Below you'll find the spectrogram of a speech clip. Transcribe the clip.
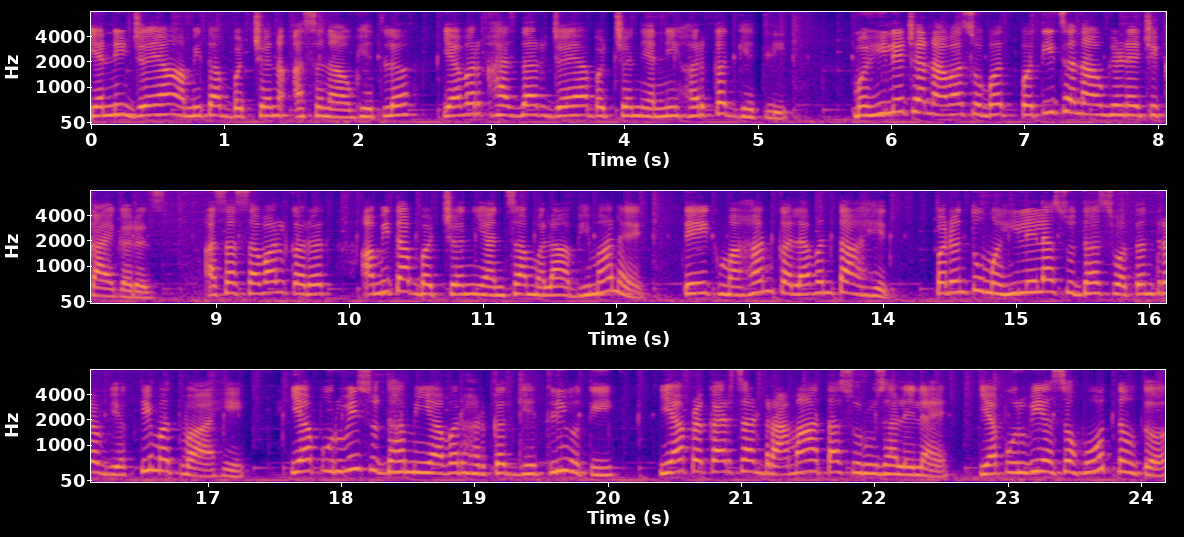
यांनी जया अमिताभ बच्चन असं नाव घेतलं. यावर खासदार जया बच्चन यांनी हरकत घेतली. महिलेच्या नावासोबत पतीचं नाव घेण्याची काय गरज? असा सवाल करत अमिताभ बच्चन यांचा मला अभिमान आहे. ते एक महान कलावंत आहेत परंतु महिलेला सुद्धा स्वतंत्र व्यक्तिमत्व आहे. यापूर्वी सुद्धा मी यावर हरकत घेतली होती. या प्रकारचा ड्रामा आता सुरू झालेला आहे. यापूर्वी असं होत नव्हतं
